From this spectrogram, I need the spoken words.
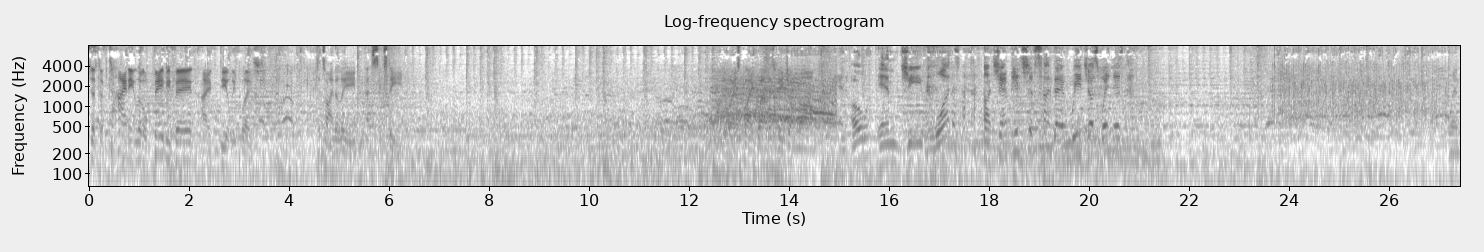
Just a tiny little baby fade, ideally placed. To tie the lead at 16. Well, isn't he, Jon Rahm? And OMG, what a championship Sunday we just witnessed. win,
